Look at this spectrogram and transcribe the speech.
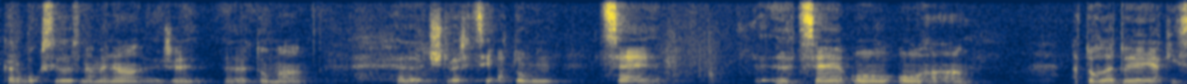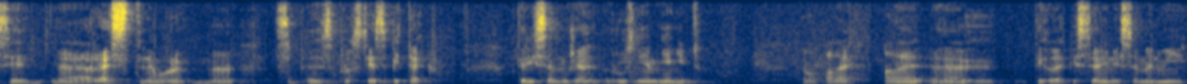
Karboxyl znamená, že eh, to má eh, čtveřici atomů C, COOH a tohle to je jakýsi eh, rest nebo prostě zbytek, který se může různě měnit. Jo, ale, ale tyhle kyseliny se jmenují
